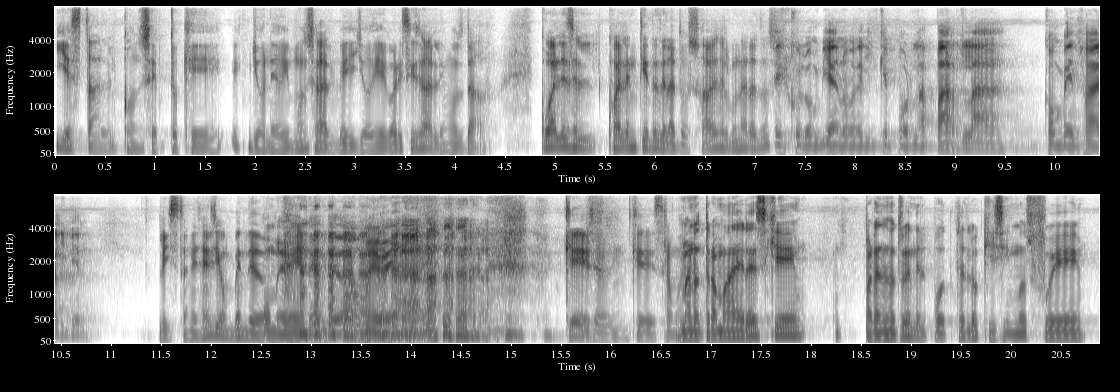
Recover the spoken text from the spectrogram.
Y está el concepto que yo, Neddy Monsalve y yo, Diego Aristizal, le hemos dado. ¿Cuál es el, cuál entiendes de las dos? ¿Sabes alguna de las dos? El colombiano, el que por la parla convenzo a alguien. Listo, en esencia, un vendedor. O me vende, o me vende. ¿no? ¿Qué es, Edwin? ¿Qué es tramadera? Mano, tramadera es que para nosotros en el podcast lo que hicimos fue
